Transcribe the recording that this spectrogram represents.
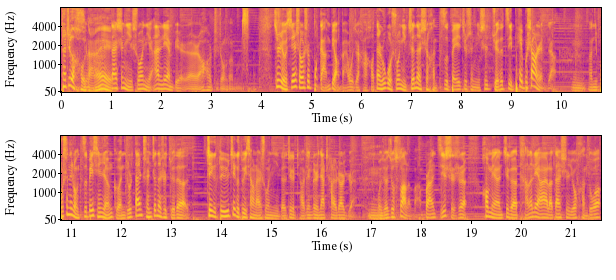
但这个好难哎。但是你说你暗恋别人，然后这种的。就是有些时候是不敢表白，我觉得还好。但如果说你真的是很自卑，就是你是觉得自己配不上人家，嗯啊，你不是那种自卑型人格，你就是单纯真的是觉得这个对于这个对象来说，你的这个条件跟人家差的有点远，我觉得就算了吧。不然即使是后面这个谈了恋爱了，但是有很多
